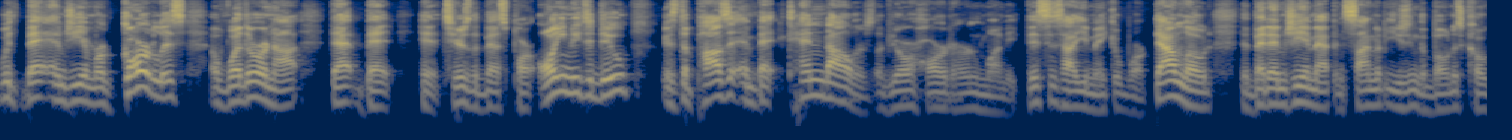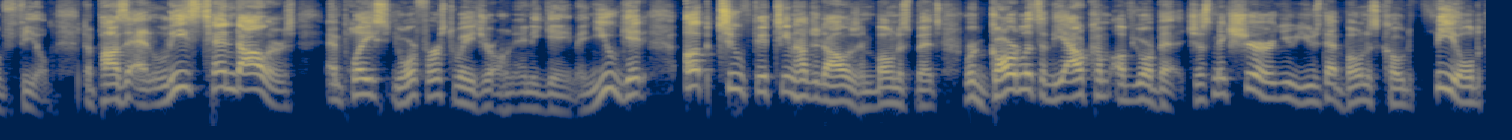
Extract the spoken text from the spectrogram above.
with BetMGM, regardless of whether or not that bet hits. Here's the best part all you need to do is deposit and bet $10 of your hard earned money. This is how you make it work. Download the BetMGM app and sign up using the bonus code FIELD. Deposit at least $10 and place your first wager on any game. And you get up to $1,500 in bonus bets, regardless of the outcome of your bet. Just make sure you use that bonus code FIELD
